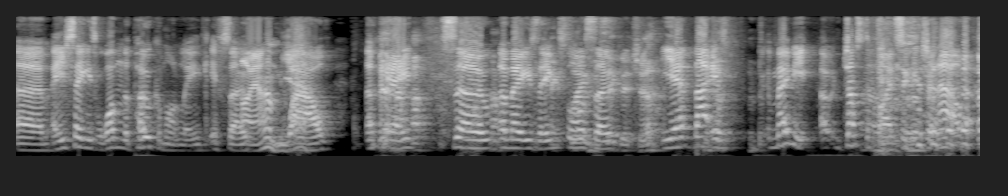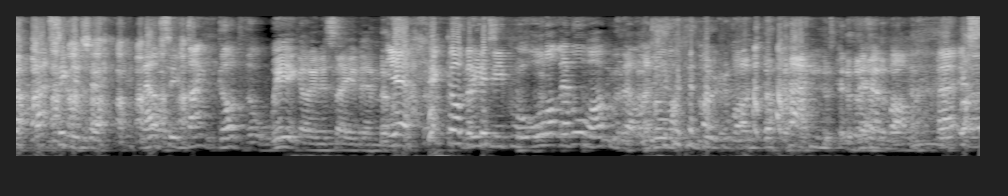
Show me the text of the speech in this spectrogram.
um, are you saying he's won the Pokemon League? If so, I am, yeah. Wow. Okay, so amazing. Explains the also, signature. yeah, that is maybe justified signature now. that signature now seems. Thank God that we're going to save him. Yeah, thank God that Three this. people all at level one with our level one Pokemon and their mum. Uh, ex-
